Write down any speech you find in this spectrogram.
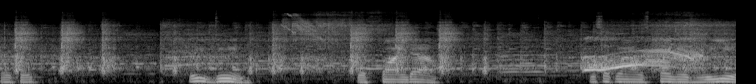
Okay. What are you doing? We'll find out. Just like when I was playing as Ryu.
